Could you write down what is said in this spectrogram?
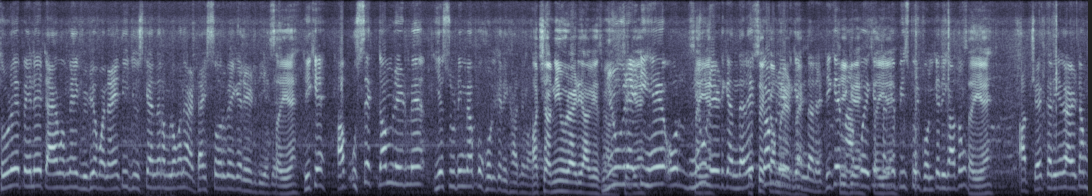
थोड़े पहले टाइम हमने एक वीडियो बनाई थी जिसके अंदर हम लोगों ने अट्ठाईस सौ रुपए के रेट दिए थे। सही है। ठीक है? अब उससे कम रेट में ये शूटिंग में आपको खोल के दिखाने वाला अच्छा न्यू वैरायटी आ गई न्यू वैरायटी है। और न्यू रेट के अंदर है कम, रेट के अंदर है। ठीक है मैं आपको एक एक। पीस कोई खोल के दिखाता हूँ। सही है। आप चेक करिएगा आइटम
